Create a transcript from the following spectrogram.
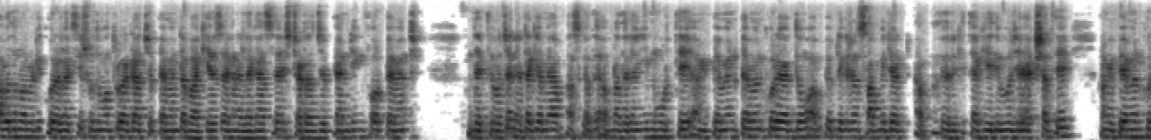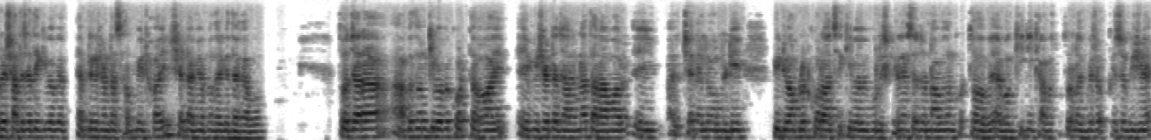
আবেদন অলরেডি করে রাখছি। শুধুমাত্র এটা হচ্ছে পেমেন্টটা বাকি আছে। এখানে লেখা আছে স্ট্যাটাস যে পেন্ডিং ফর পেমেন্ট দেখতে পাচ্ছেন এটাকে আমি আজকে আপনাদের এই মুহূর্তে আমি পেমেন্ট পেমেন্ট করে একদম অ্যাপ্লিকেশন সাবমিটেড আপনাদেরকে দেখিয়ে দেবো যে একসাথে আমি পেমেন্ট করে সাথে সাথে কীভাবে অ্যাপ্লিকেশনটা সাবমিট হয়, সেটা আমি আপনাদেরকে দেখাবো। তো যারা আবেদন কীভাবে করতে হয়, এই বিষয়টা জানে না, তারা আমার এই চ্যানেলে অলরেডি ভিডিও আপলোড করা আছে, কীভাবে পুলিশ ক্লিয়ারেন্সের জন্য আবেদন করতে হবে এবং কি কি কাগজপত্র লাগবে সবকিছু বিষয়ে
